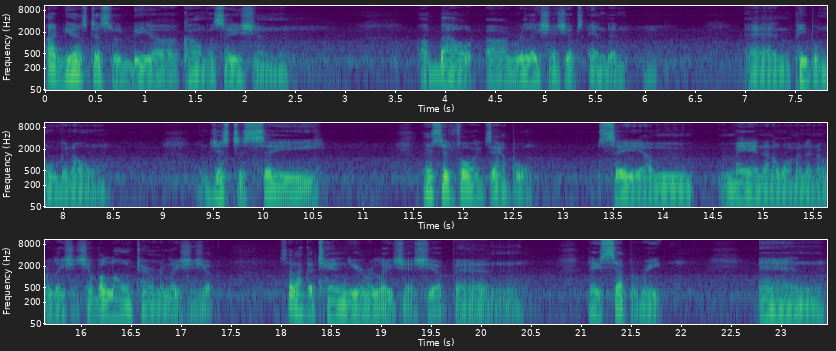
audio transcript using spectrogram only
I guess this would be a conversation about uh, relationships ending and people moving on. Just to say, let's say, for example, say a man and a woman in a relationship, a long term relationship. So, like a 10 year relationship, and they separate. And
